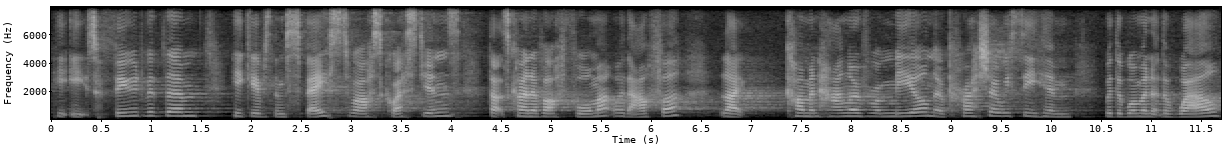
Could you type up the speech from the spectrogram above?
he eats food with them, he gives them space to ask questions. That's kind of our format with Alpha. Like, come and hang over a meal, no pressure. We see him with the woman at the well.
